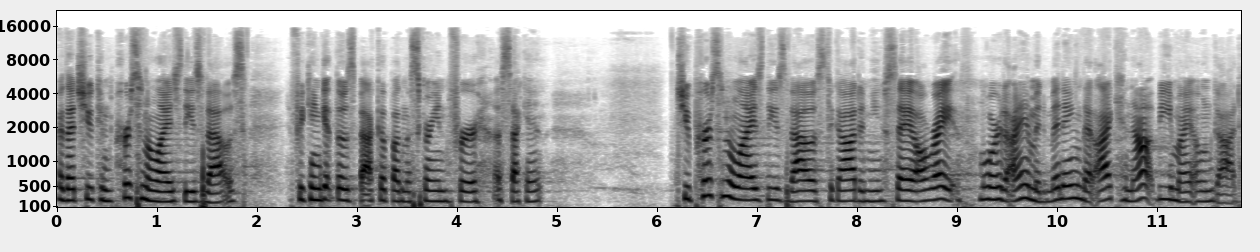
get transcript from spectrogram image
are that you can personalize these vows. If we can get those back up on the screen for a second. That you personalize these vows to God and you say, All right, Lord, I am admitting that I cannot be my own God,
